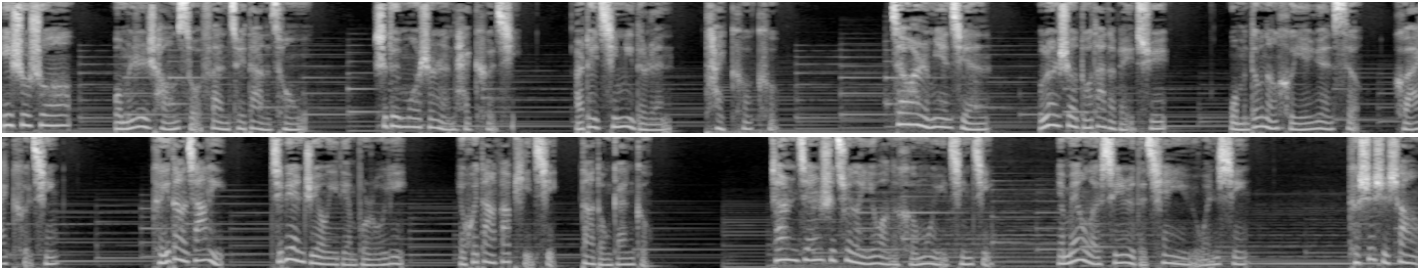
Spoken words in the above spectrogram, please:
一书说，我们日常所犯最大的错误，是对陌生人太客气，而对亲密的人太苛刻。在外人面前，无论是有多大的委屈。我们都能和颜悦色、和蔼可亲，可一到家里，即便只有一点不如意，也会大发脾气、大动干戈。家人间失去了以往的和睦与亲近，也没有了昔日的歉意与温馨。可事实上，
